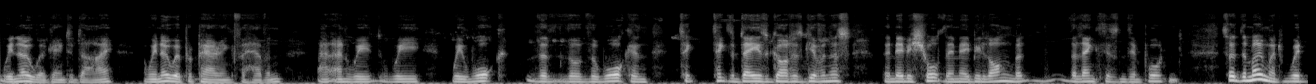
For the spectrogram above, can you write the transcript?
we know we're going to die and we know we're preparing for heaven and, and we we we walk the, the the walk and take take the days God has given us. They may be short, they may be long, but the length isn't important. So at the moment, we're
